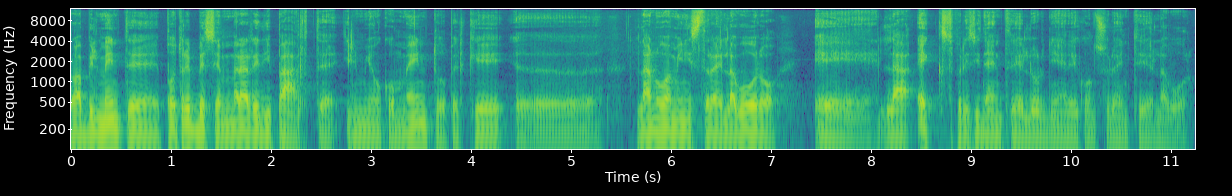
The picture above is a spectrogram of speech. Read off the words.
Probabilmente potrebbe sembrare di parte il mio commento perché eh, la nuova Ministra del Lavoro è la ex Presidente dell'Ordine dei Consulenti del Lavoro.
